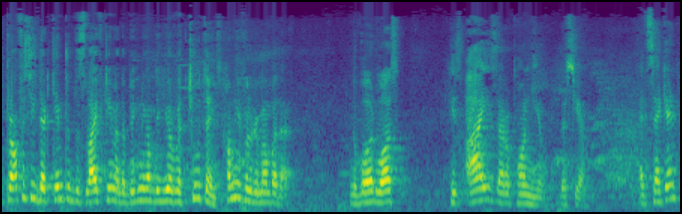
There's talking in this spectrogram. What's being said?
prophecy that came to this life team at the beginning of the year with two things. How many of you remember that? The word was, His eyes are upon you this year. And second,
